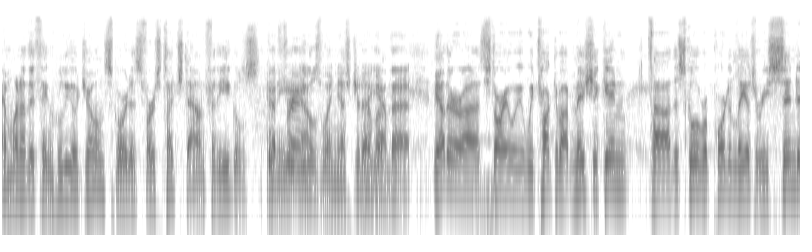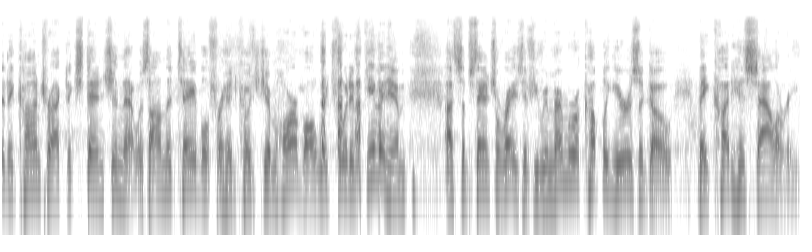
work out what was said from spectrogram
And one other thing, Julio Jones scored his first touchdown for the Eagles Good in the him. Eagles win yesterday. How about yeah. that? The other uh, story we, we talked about Michigan. Uh, the school reportedly has rescinded a contract extension that was on the table for head coach Jim Harbaugh, which would have given him a substantial raise. If you remember a couple years ago, they cut his salary.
